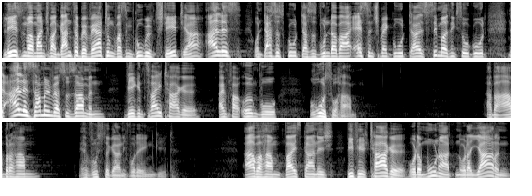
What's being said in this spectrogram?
Lesen wir manchmal ganze Bewertung, was im Google steht, ja, alles. Und das ist gut, das ist wunderbar, Essen schmeckt gut, Zimmer ist nicht so gut. Alle sammeln wir zusammen, wegen zwei Tage einfach irgendwo Ruhe zu haben. Aber Abraham, er wusste gar nicht, wo er hingeht. Abraham weiß gar nicht, wie viele Tage oder Monaten oder Jahren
